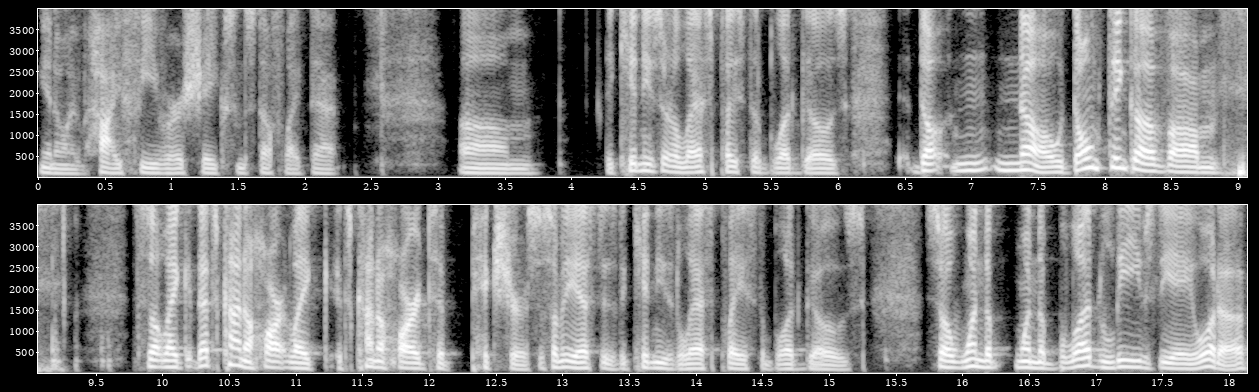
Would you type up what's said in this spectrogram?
you know, high fever, shakes, and stuff like that. Um, the kidneys are the last place the blood goes. Don't no, don't think of um, so like that's kind of hard. Like it's kind of hard to picture. So somebody asked, "Is the kidneys the last place the blood goes?" So when the when the blood leaves the aorta,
